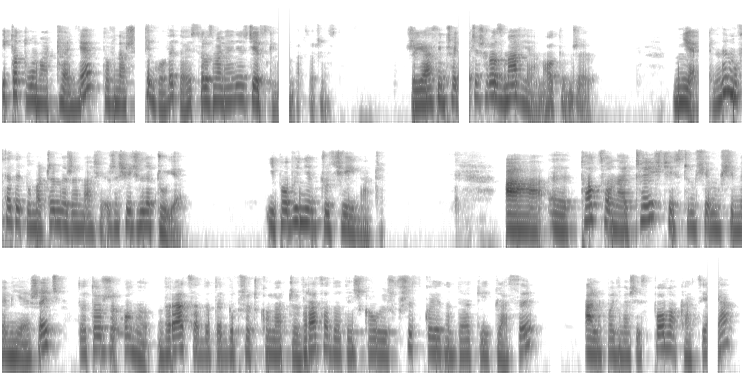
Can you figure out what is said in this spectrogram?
i to tłumaczenie, to w naszej głowie to jest rozmawianie z dzieckiem bardzo często. Że ja z nim przecież rozmawiam o tym, że nie. My wtedy tłumaczymy, że, ma się, że się źle czuje i powinien czuć się inaczej. A e, to, co najczęściej z czym się musimy mierzyć, to to, że ono wraca do tego przedszkola, czy wraca do tej szkoły już wszystko jedno do jakiej klasy, ale ponieważ jest po wakacjach,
